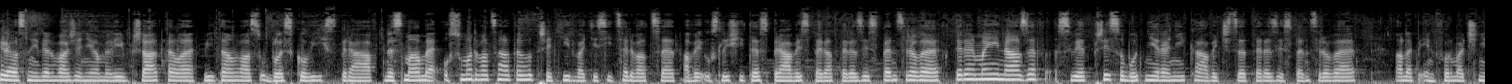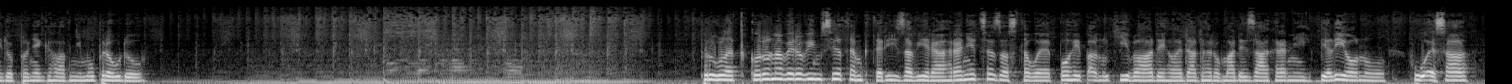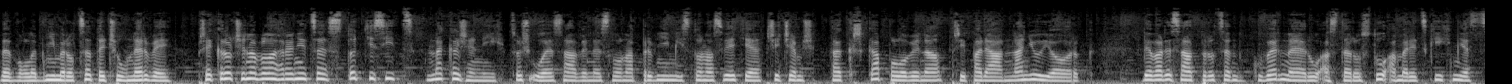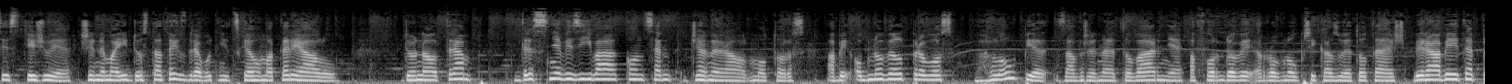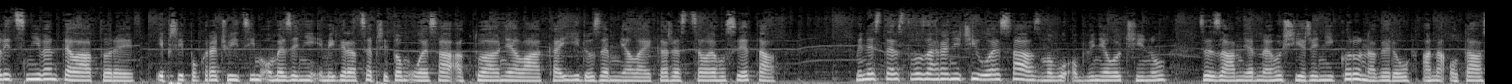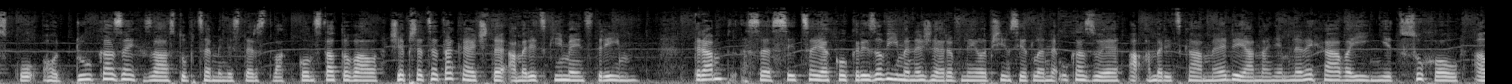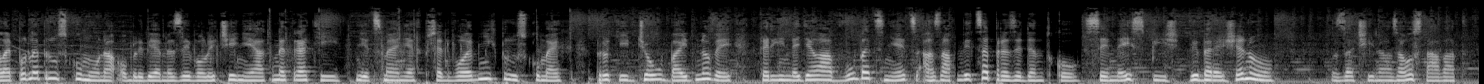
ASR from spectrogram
Krásný den, vážení a milí přátelé. Vítám vás u Bleskových zpráv. Dnes máme 28.3.2020 a vy uslyšíte zprávy z pera Terezy Spencerové, které mají název Svět při sobotní raní kávičce Terezy Spencerové a neb informační doplněk hlavnímu proudu. Průlet koronavirovým světem, který zavírá hranice, zastavuje pohyb a nutí vlády hledat hromady záchranných bilionů. V USA ve volebním roce tečou nervy. Překročena byla hranice 100 tisíc nakažených, což USA vyneslo na první místo na světě, přičemž takřka polovina připadá na New York. 90% guvernérů a starostů amerických měst si stěžuje, že nemají dostatek zdravotnického materiálu. Donald Trump drsně vyzývá koncern General Motors, aby obnovil provoz v hloupě zavřené továrně a Fordovi rovnou přikazuje to též. Vyrábějte plicní ventilátory. I při pokračujícím omezení imigrace přitom USA aktuálně lákají do země lékaře z celého světa. Ministerstvo zahraničí USA znovu obvinilo Čínu ze záměrného šíření koronaviru a na otázku o důkazech zástupce ministerstva konstatoval, že přece také čte americký mainstream. Trump se sice jako krizový manažer v nejlepším světle neukazuje a americká média na něm nenechávají nic suchou, ale podle průzkumu na oblibě mezi voliči nijak netratí. Nicméně v předvolebních průzkumech proti Joe Bidenovi, který nedělá vůbec nic a za viceprezidentku si nejspíš vybere ženu, začíná zaostávat.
